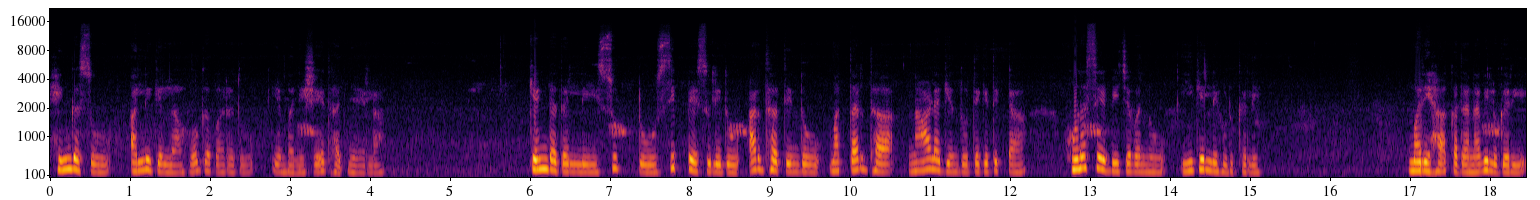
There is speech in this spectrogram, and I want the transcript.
ಹೆಂಗಸು ಅಲ್ಲಿಗೆಲ್ಲ ಹೋಗಬಾರದು ಎಂಬ ನಿಷೇಧಾಜ್ಞೆಯಲ್ಲ. ಕೆಂಡದಲ್ಲಿ ಸುಟ್ಟು ಸಿಪ್ಪೆ ಸುಲಿದು ಅರ್ಧ ತಿಂದು ಮತ್ತರ್ಧ ನಾಳೆಗೆಂದು ತೆಗೆದಿಟ್ಟ ಹುಣಸೆ ಬೀಜವನ್ನು ಈಗೆಲ್ಲಿ ಹುಡುಕಲಿ? ಮರಿ ಹಾಕದ ನವಿಲುಗರಿ,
